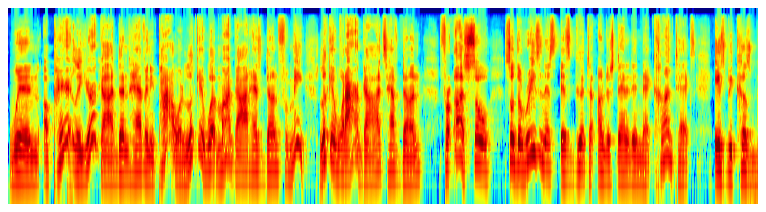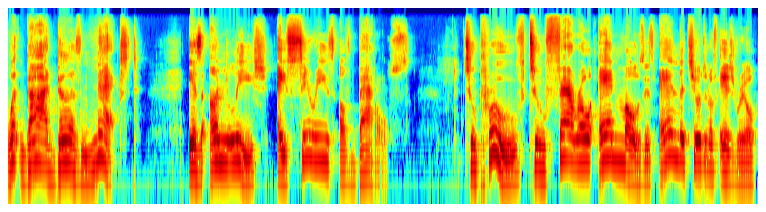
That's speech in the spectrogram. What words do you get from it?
when apparently your God doesn't have any power. Look at what my God has done for me. Look at what our gods have done for us. So so the reason it's, it's good to understand it in that context is because what God does next is unleash a series of battles to prove to Pharaoh and Moses and the children of Israel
